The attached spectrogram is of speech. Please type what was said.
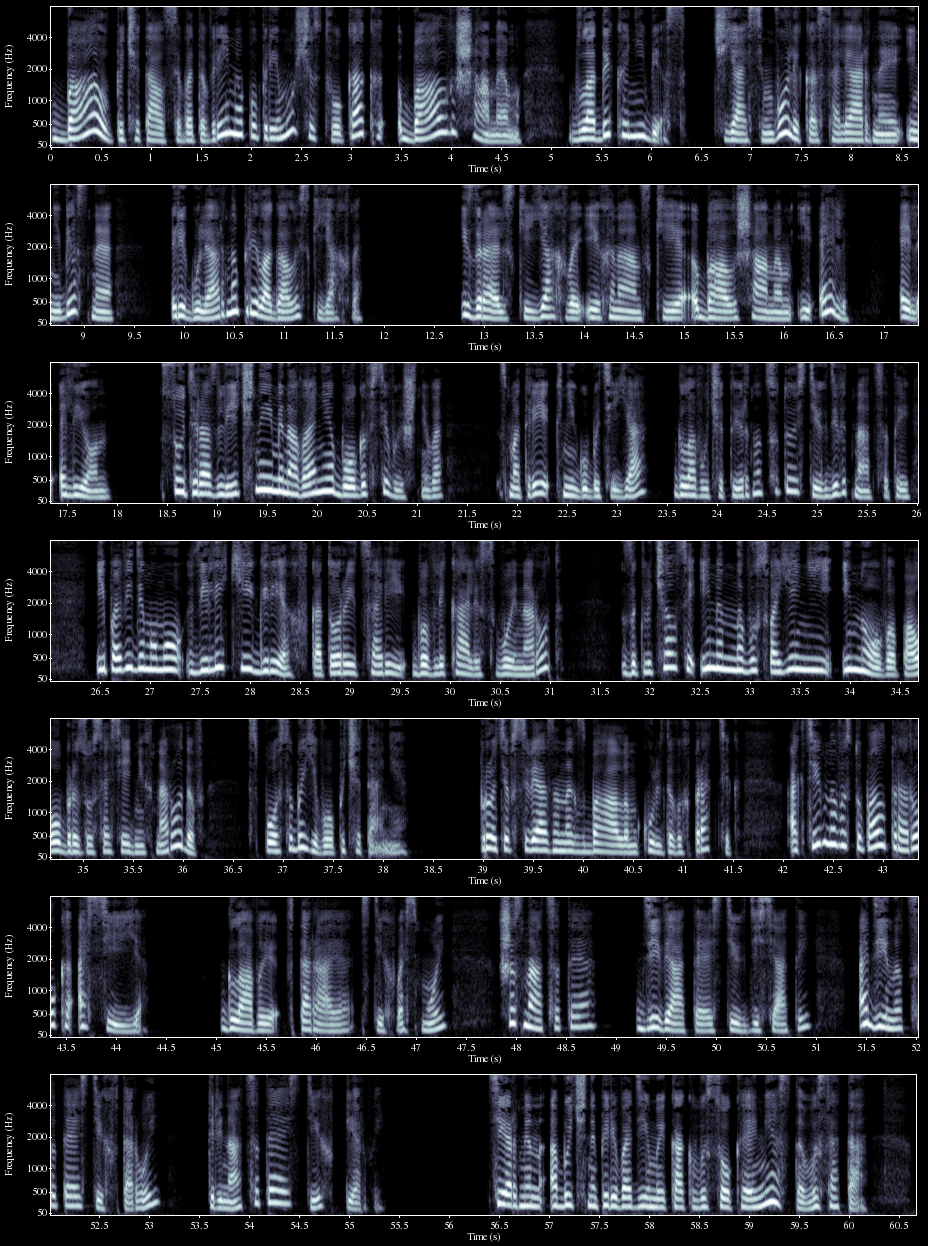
Баал почитался в это время по преимуществу как Баал-Шамем, владыка небес, чья символика солярная и небесная регулярно прилагалась к Яхве. Израильские Яхве и ханаанские Баал-Шамем и Эль, Эль-Эльон суть различные именования Бога Всевышнего. Смотри книгу Бытия, главу 14, стих 19. И, по-видимому, великий грех, в который цари вовлекали свой народ, заключался именно в усвоении иного по образу соседних народов способа его почитания. Против связанных с Баалом культовых практик активно выступал пророк Осия. Главы 2, стих 8, 16, 9 стих 10, 11 стих 2, 13 стих 1. Термин, обычно переводимый как высокое место, высота,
